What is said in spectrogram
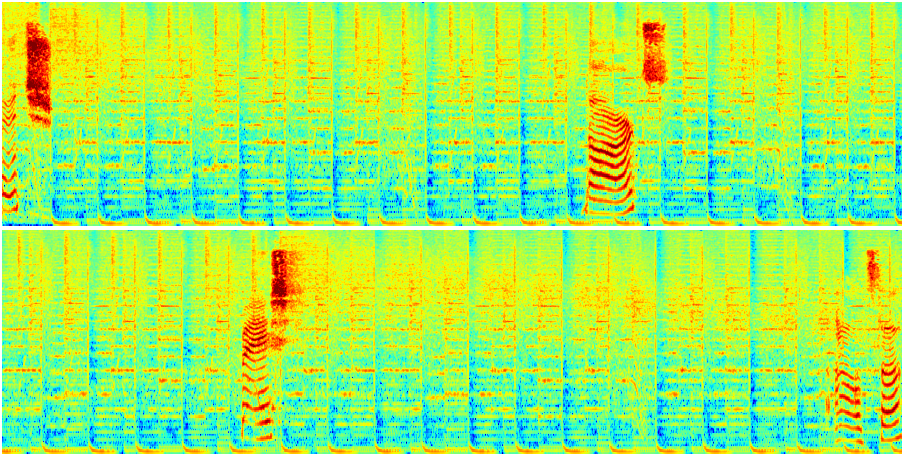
Üç. Dört. Beş. Altı.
